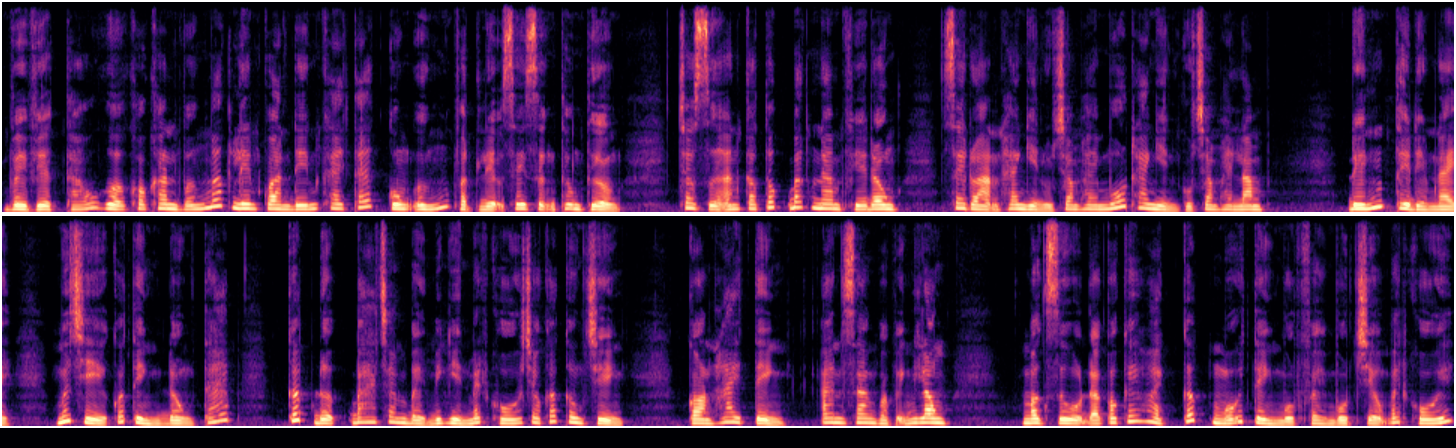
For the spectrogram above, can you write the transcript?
về việc tháo gỡ khó khăn vướng mắc liên quan đến khai thác cung ứng vật liệu xây dựng thông thường cho dự án cao tốc Bắc Nam phía Đông giai đoạn 2021-2025. Đến thời điểm này, mới chỉ có tỉnh Đồng Tháp cấp được 370.000 mét khối cho các công trình, còn hai tỉnh An Giang và Vĩnh Long Mặc dù đã có kế hoạch cấp mỗi tỉnh 1,1 triệu mét khối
